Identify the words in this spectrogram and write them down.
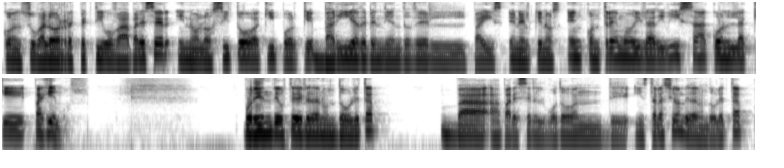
Con su valor respectivo va a aparecer y no lo cito aquí porque varía dependiendo del país en el que nos encontremos y la divisa con la que paguemos. Por ende, ustedes le dan un doble tap va a aparecer el botón de instalación, le dan un doble tap,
